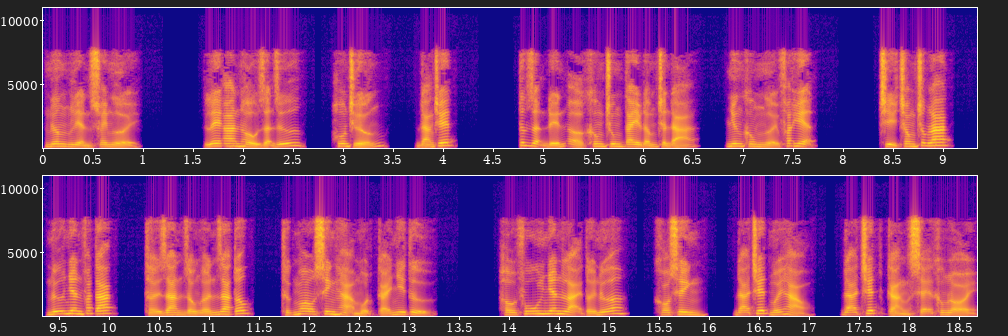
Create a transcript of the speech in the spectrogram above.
nương liền xoay người. Lê An hầu giận dữ, hôn trướng, đáng chết. Tức giận đến ở không chung tay đấm chân đá, nhưng không người phát hiện. Chỉ trong chốc lát, nữ nhân phát tác, thời gian giống ấn ra tốc, thực mau sinh hạ một cái nhi tử. Hầu phu nhân lại tới nữa, khó sinh, đã chết mới hảo, đã chết càng sẽ không lòi.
